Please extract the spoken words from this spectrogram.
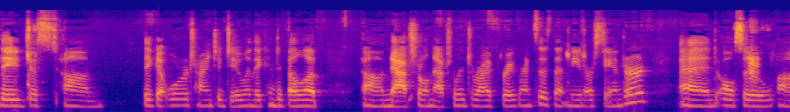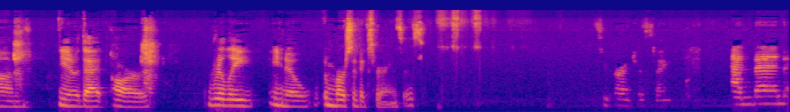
they just um, they get what we're trying to do, and they can develop um, natural, naturally derived fragrances that meet our standard, and also um, you know that are really you know immersive experiences. Super interesting. And then,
